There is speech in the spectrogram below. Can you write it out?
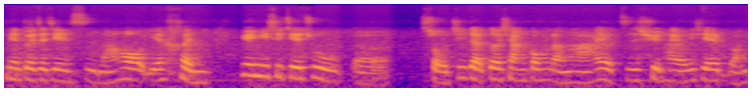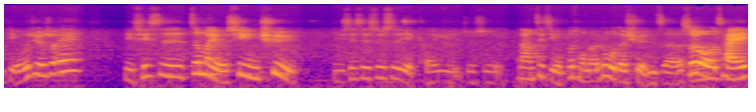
面对这件事，然后也很。愿意去接触呃手机的各项功能啊，还有资讯，还有一些软体，我就觉得说，哎，你其实这么有兴趣，你其实是不是也可以，就是让自己有不同的路的选择，所以我才，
